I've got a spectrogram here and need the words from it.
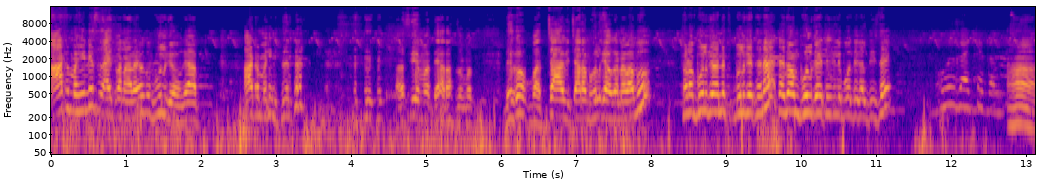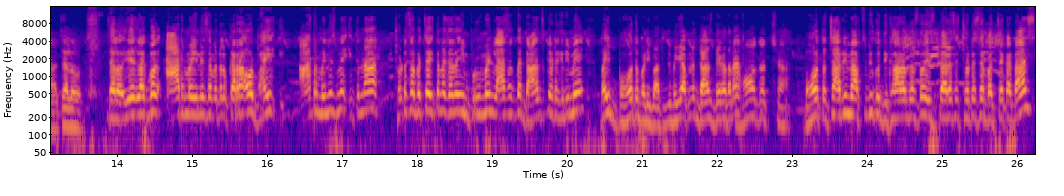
आठ महीने से शायद बना रहे हो तो भूल गए होगे आप। आठ महीने से ना। हँसी मत, यार मत। देखो, बच्चा, बेचारा भूल गया होगा ना बाबू? थोड़ा भूल गए भूल गए थे ना? कह दो हम भूल गए थे इसलिए बोलते गलती से। हाँ चलो चलो ये लगभग आठ महीने से मतलब कर रहा है। और भाई आठ महीने में इतना छोटा सा बच्चा इतना ज़्यादा इंप्रूवमेंट ला सकता है डांस कैटेगरी में भाई बहुत बड़ी बात होती है। भैया आपने डांस देखा था ना? बहुत अच्छा। बहुत अच्छा। अभी मैं आप सभी को दिखा रहा हूँ दोस्तों इस प्यारे से छोटे से बच्चे का डांस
